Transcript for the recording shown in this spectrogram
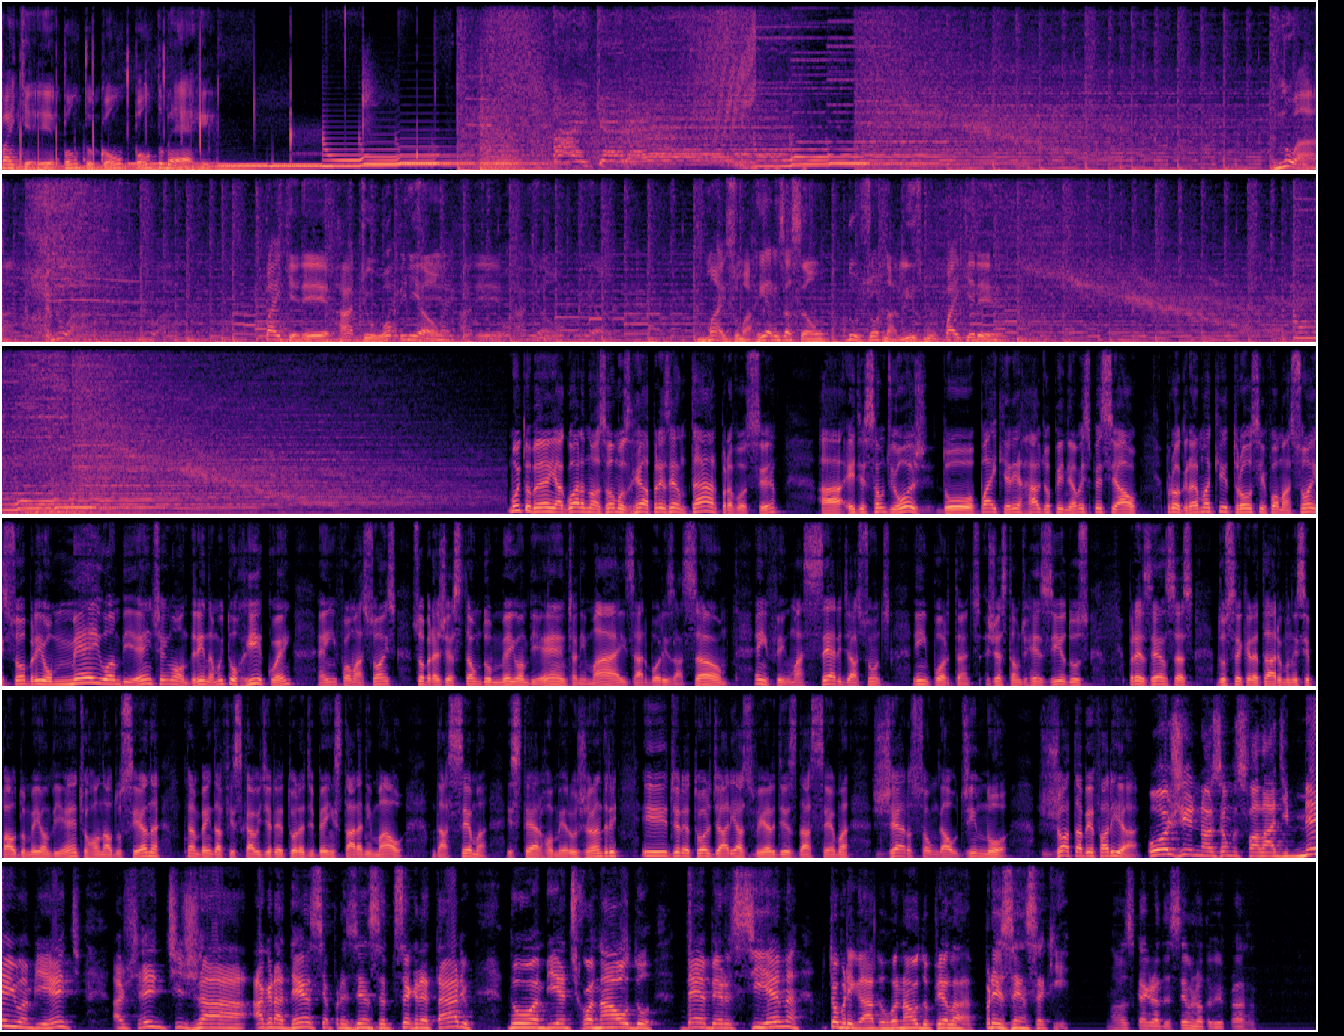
paiquerê.com.br No ar. Pai Querer Rádio Opinião. Mais uma realização do jornalismo Pai Querer. Muito bem, agora nós vamos reapresentar para você a edição de hoje do Pai Querer Rádio Opinião Especial, programa que trouxe informações sobre o meio ambiente em Londrina, muito rico, hein? Em informações sobre a gestão do meio ambiente, animais, arborização, enfim, uma série de assuntos importantes. Gestão de resíduos, presenças do secretário municipal do Meio Ambiente, Ronaldo Sena, também da fiscal e diretora de Bem-Estar Animal da SEMA, Esther Romero Jandre, e diretor de Áreas Verdes da SEMA, Gerson Galdino. JB Faria. Hoje nós vamos falar de meio ambiente. A gente já agradece a presença do secretário do Ambiente, Ronaldo Deber Siena. Muito obrigado, Ronaldo, pela presença aqui. Nós que agradecemos, JB, para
